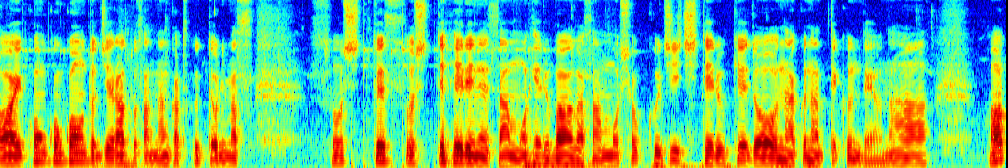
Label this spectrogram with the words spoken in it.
はい、コンコンコンとジェラートさんなんか作っております。そして、そしてヘレネさんもヘルバーガさんも食事してるけど、亡くなってくんだよな。あ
